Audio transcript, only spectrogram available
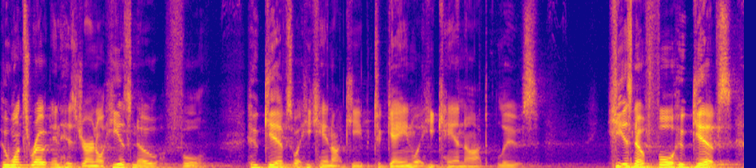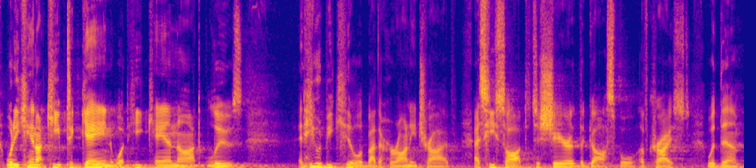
who once wrote in his journal, He is no fool who gives what he cannot keep to gain what he cannot lose. He is no fool who gives what he cannot keep to gain what he cannot lose and he would be killed by the Huaorani tribe as he sought to share the gospel of Christ with them.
